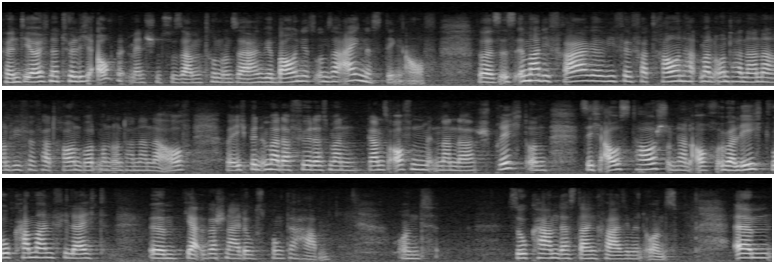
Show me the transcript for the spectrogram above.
könnt ihr euch natürlich auch mit Menschen zusammentun und sagen, wir bauen jetzt unser eigenes Ding auf. So, es ist immer die Frage, wie viel Vertrauen hat man untereinander und wie viel Vertrauen baut man untereinander auf. Weil ich bin immer dafür, dass man ganz offen miteinander spricht und sich austauscht und dann auch überlegt, wo kann man vielleicht ähm, ja, Überschneidungspunkte haben. Und so kam das dann quasi mit uns. Ähm,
